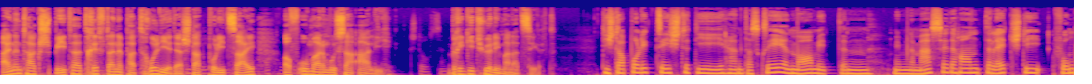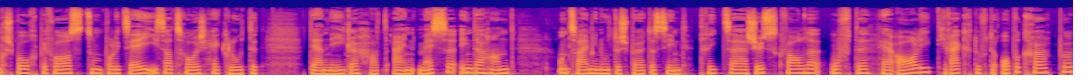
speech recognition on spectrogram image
Einen Tag später trifft eine Patrouille der Stadtpolizei auf Omar Musa Ali. Brigitte Hürlimann erzählt. Die Stadtpolizisten, die haben das gesehen, ein Mann mit, dem, mit einem Messer in der Hand. Der letzte Funkspruch, bevor es zum Polizeieinsatz kam, hat gelautet, der Neger hat ein Messer in der Hand und zwei Minuten später sind 13 Schüsse gefallen auf den Herr Ali, direkt auf den Oberkörper.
